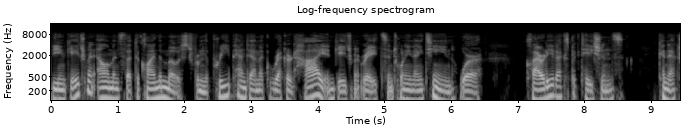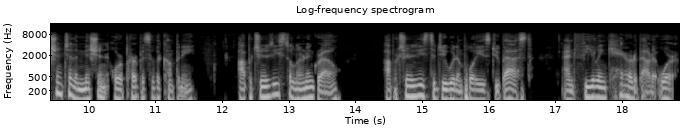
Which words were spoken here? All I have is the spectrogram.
The engagement elements that declined the most from the pre pandemic record high engagement rates in 2019 were clarity of expectations, connection to the mission or purpose of the company, opportunities to learn and grow, opportunities to do what employees do best, and feeling cared about at work.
